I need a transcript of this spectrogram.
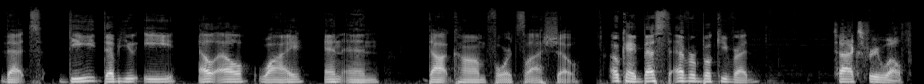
That's D-W-E-L-L-Y-N-N dot com forward slash show. Okay, best ever book you've read. Tax free wealth.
